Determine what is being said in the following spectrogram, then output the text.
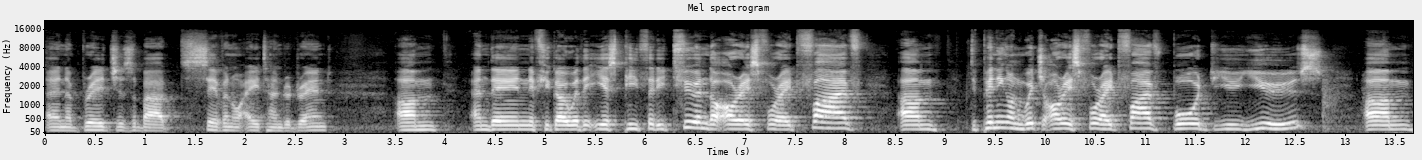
and a bridge is about seven or 800 Rand. Um, and then if you go with the ESP32 and the RS485, um, depending on which RS485 board you use, um,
